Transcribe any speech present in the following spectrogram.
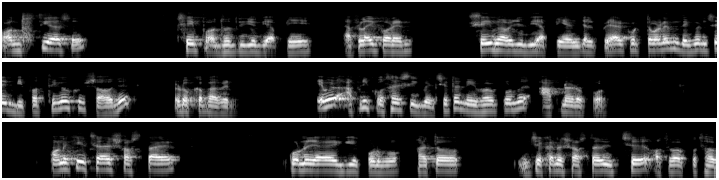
পদ্ধতি আছে। সেই পদ্ধতি যদি আপনি অ্যাপ্লাই করেন, সেইভাবে যদি আপনি অ্যাঞ্জেল প্রেয়ার করতে পারেন, দেখবেন সেই বিপদ থেকেও খুব সহজে রক্ষা পাবেন। এবার আপনি কোথায় শিখবেন সেটা নির্ভর করবে আপনার ওপর। অনেকেই চায় সস্তায় কোনো জায়গায় গিয়ে করব, হয়তো যেখানে সস্তা দিচ্ছে অথবা কোথাও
